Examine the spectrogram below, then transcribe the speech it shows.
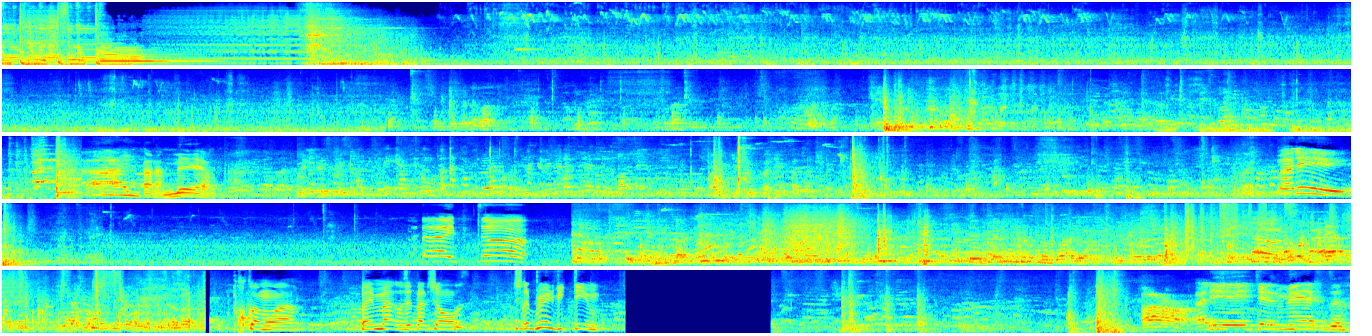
Thank Ah la merde. Allez. Aïe putain Pourquoi moi? J'en ai marre de cette malchance. Je serai plus une victime. Allez, quelle merde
